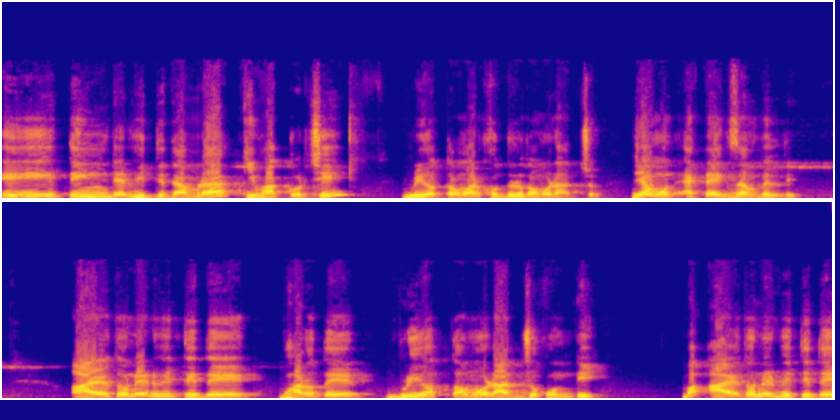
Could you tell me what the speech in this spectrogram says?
এই তিনটের ভিত্তিতে আমরা কি ভাগ করছি? বৃহত্তম আর ক্ষুদ্রতম রাজ্য। যেমন একটা এক্সাম্পল দিই। আয়তনের ভিত্তিতে ভারতের বৃহত্তম রাজ্য কোনটি? বা আয়তনের ভিত্তিতে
